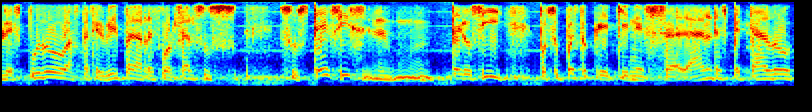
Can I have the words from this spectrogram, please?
les pudo hasta servir para reforzar sus sus tesis, pero sí, por supuesto que quienes han respetado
